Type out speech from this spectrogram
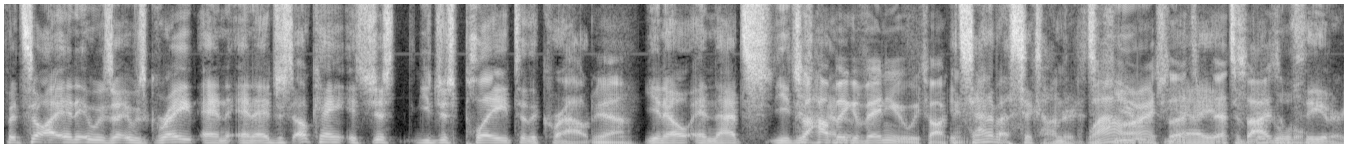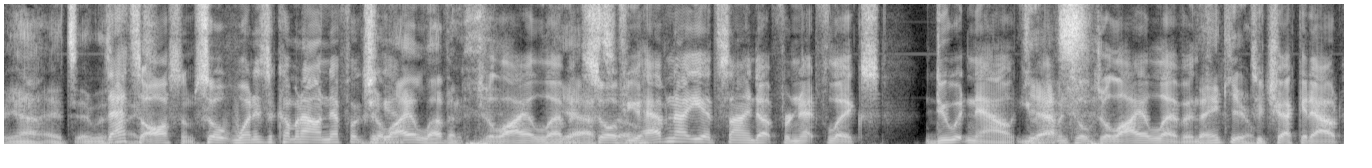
But so, I, and it was it was great, and and I just okay. It's just you just play to the crowd. Yeah. you know, and that's you just. so how big a venue are we talking? It's at about 600. It's Wow, all huge. right, so that's- yeah, that's it's a big little sizable. theater. Yeah, it's it was. That's nice. awesome. So when is it coming out on Netflix? July 11th. July 11th. Yeah, so, if you have not yet signed up for Netflix, do it now. You have until July 11th. Thank you. to check it out,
